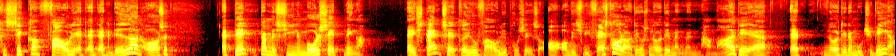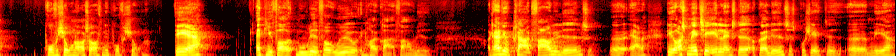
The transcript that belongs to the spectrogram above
kan sikre fagligt, at, at, at lederen også, at den, der med sine målsætninger er i stand til at drive faglige processer. Og, og hvis vi fastholder, og det er jo sådan noget af det, man, man har meget, det er, at noget af det, der motiverer professioner, også offentlige professioner, det er, at de får mulighed for at udøve en høj grad af faglighed. Og der er det jo klart, faglig ledelse øh, er der. Det er jo også med til et eller andet sted at gøre ledelsesprojektet øh, mere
